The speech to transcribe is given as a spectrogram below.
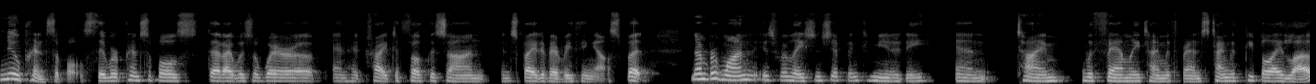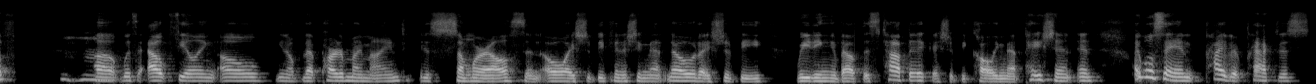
new principles. They were principles that I was aware of and had tried to focus on in spite of everything else. But number one is relationship and community and time with family, time with friends, time with people I love. Mhm. Uh, without feeling, oh, you know, that part of my mind is somewhere else, and oh, I should be finishing that note. I should be reading about this topic. I should be calling that patient. And I will say, in private practice,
